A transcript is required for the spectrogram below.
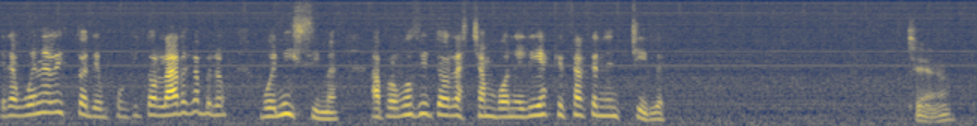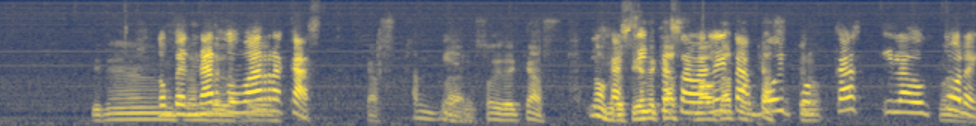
Era buena la historia, un poquito larga, pero buenísima, a propósito de las chambonerías que se hacen en Chile. Sí, ¿eh? Don Bernardo Barra Cast. Cast. También. soy de Cast. No, y Jacinta Zabaleta, voy por Cast y la doctora.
